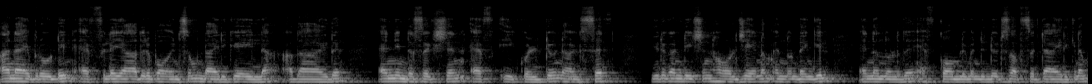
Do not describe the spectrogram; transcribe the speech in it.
ആ നൈബ്രൂഡിൽ എഫിലെ യാതൊരു പോയിന്റ്സും ഉണ്ടായിരിക്കുകയില്ല. അതായത് N intersection F equal to null set ഈ ഒരു കണ്ടീഷൻ ഹോൾഡ് ചെയ്യണം എന്നുണ്ടെങ്കിൽ എൻ എന്നുള്ളത് എഫ് കോംപ്ലിമെന്റിന്റെ ഒരു സബ്സെറ്റ് ആയിരിക്കണം.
